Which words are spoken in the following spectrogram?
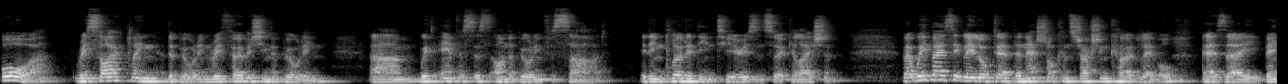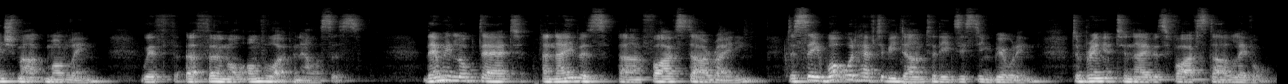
or recycling the building, refurbishing the building um, with emphasis on the building facade. It included the interiors and circulation. But we basically looked at the National Construction Code level as a benchmark modelling with a thermal envelope analysis. Then we looked at a NABERS uh, five star rating to see what would have to be done to the existing building to bring it to NABERS five star level.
